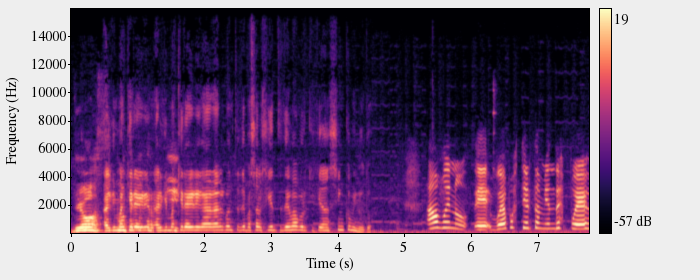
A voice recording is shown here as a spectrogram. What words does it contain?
Dios. ¿Alguien más, quiere agregar, ¿Alguien más terrible. quiere agregar algo antes de pasar al siguiente tema? Porque quedan cinco minutos. Ah, bueno, eh, voy a postear también después,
